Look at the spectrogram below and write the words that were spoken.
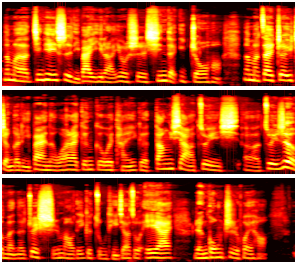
那么今天是礼拜一了，又是新的一周哈。那么在这一整个礼拜呢，我要来跟各位谈一个当下最呃最热门的、最时髦的一个主题，叫做 AI 人工智慧哈。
